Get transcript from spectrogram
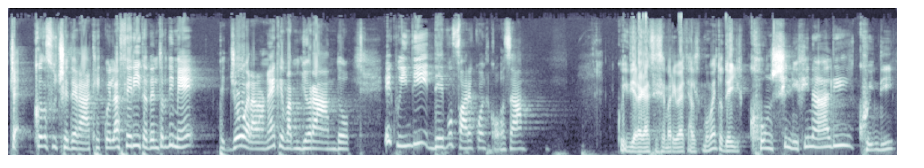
Cioè, cosa succederà? Che quella ferita dentro di me peggiora, non è che va migliorando. E quindi devo fare qualcosa. Quindi ragazzi siamo arrivati al momento dei consigli finali, quindi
